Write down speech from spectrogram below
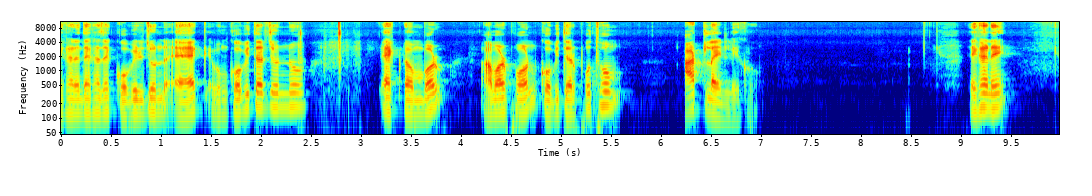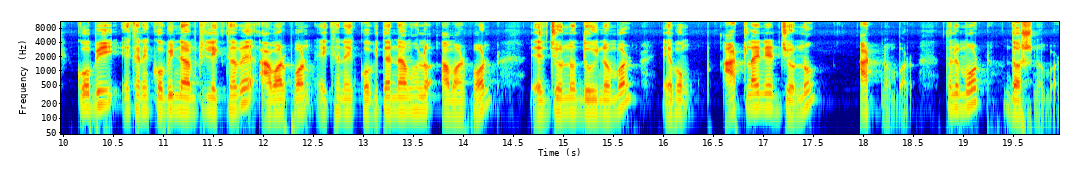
এখানে দেখা যায় কবির জন্য এক এবং কবিতার জন্য এক নম্বর। আমার পণ, কবিতার প্রথম আট লাইন লেখো। এখানে কবি, এখানে কবির নামটি লিখতে হবে। আমার পণ, এখানে কবিতার নাম হলো আমার পণ। এর জন্য দুই নম্বর এবং আট লাইনের জন্য আট নম্বর। তাহলে মোট দশ নম্বর।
